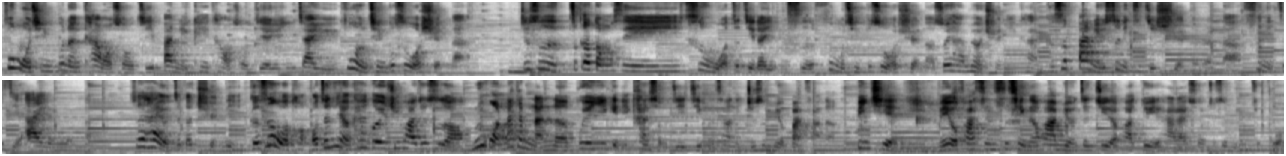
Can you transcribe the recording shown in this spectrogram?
父母亲不能看我手机，伴侣可以看我手机的原因在于，父母亲不是我选的，就是这个东西是我自己的隐私，父母亲不是我选的，所以他没有权利看。可是伴侣是你自己选的人了，是你自己爱的人了。所以他有这个权利。可是我同我曾经有看过一句话，就是哦，如果那个男的不愿意给你看手机，基本上你就是没有办法的，并且你没有发生事情的话，没有证据的话，对于他来说就是没有做过。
